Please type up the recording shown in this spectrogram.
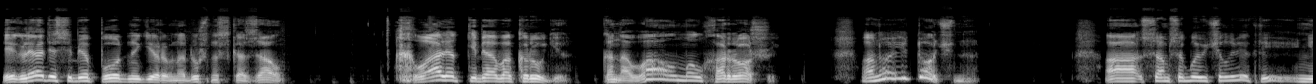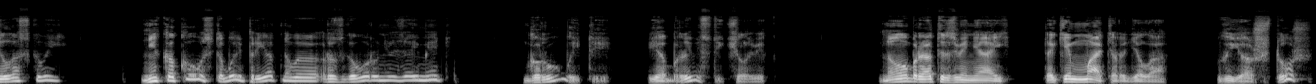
и, глядя себе под ноги, равнодушно сказал. — Хвалят тебя в округе. Коновал, мол, хороший. Оно и точно. А сам собой человек ты не ласковый. Никакого с тобой приятного разговора нельзя иметь. Грубый ты и обрывистый человек. Ну, брат, извиняй, таким мать родила. Я что ж,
